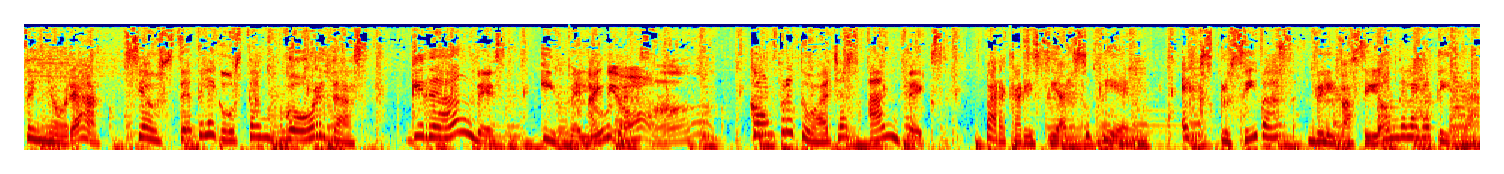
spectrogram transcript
Señora, si a usted le gustan gordas, grandes y peludas, compre toallas Antex para acariciar su piel. Exclusivas del vacilón de la gatita.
